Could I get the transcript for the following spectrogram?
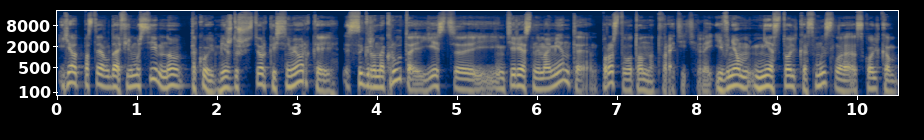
я вот поставил, да, фильму 7, но такой, между шестеркой и семеркой, сыграно круто, есть э, интересные моменты, просто вот он отвратительный. И в нем не столько смысла, сколько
